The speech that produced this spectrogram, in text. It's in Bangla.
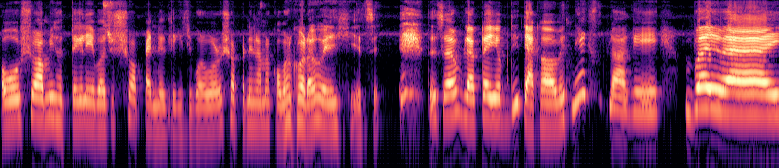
অবশ্য আমি ধরতে গেলে এবছর সব প্যান্ডেল দেখেছি। বড় বড় সব প্যান্ডেল আমার কভার করা হয়ে গিয়েছে। তো সব ব্লগটা এই অবধি। দেখা হবে নেক্সট ব্লগে বাই বাই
